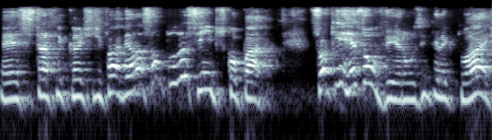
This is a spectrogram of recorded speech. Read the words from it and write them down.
é, esses traficantes de favela, são tudo assim, psicopata. Só que resolveram os intelectuais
